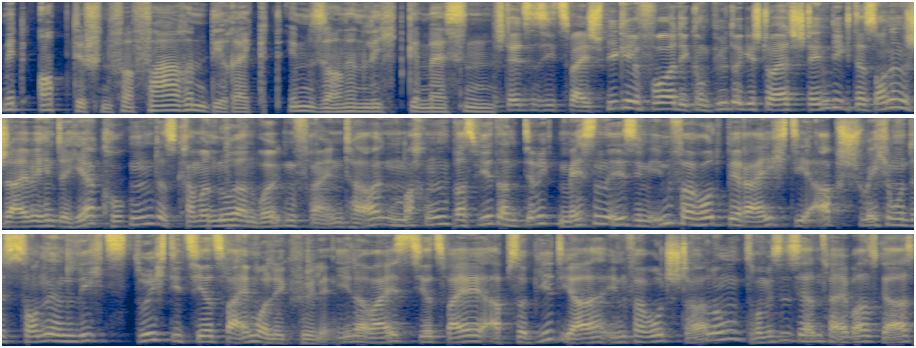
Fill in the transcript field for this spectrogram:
mit optischen Verfahren direkt im Sonnenlicht gemessen. Stellen Sie sich zwei Spiegel vor, die computergesteuert ständig der Sonnenscheibe hinterher gucken. Das kann man nur an wolkenfreien Tagen machen. Was wir dann direkt messen, ist im Infrarotbereich die Abschwächung des Sonnenlichts Sonnenlichts durch die CO2-Moleküle. Jeder weiß, CO2 absorbiert ja Infrarotstrahlung, darum ist es ja ein Treibhausgas.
